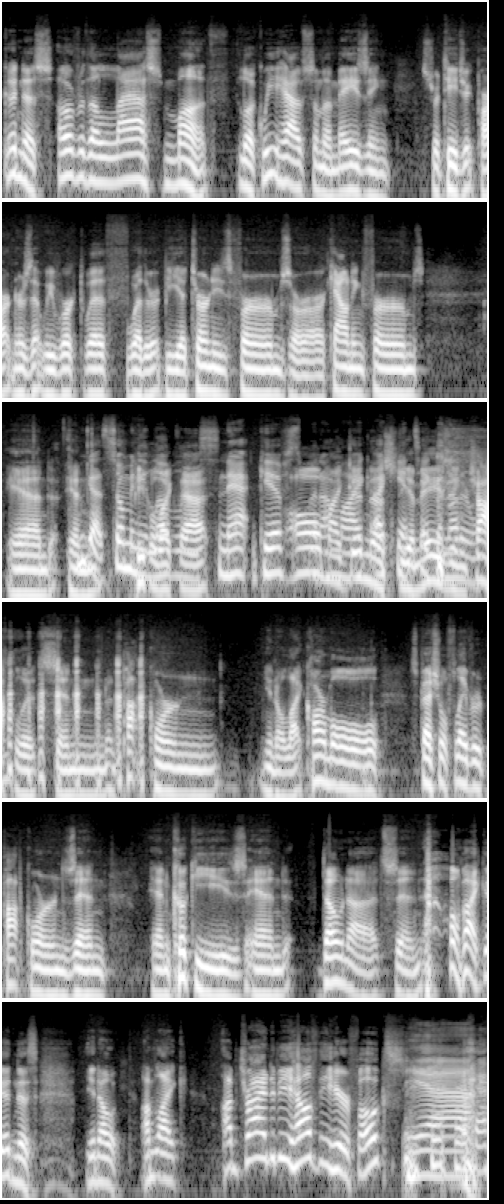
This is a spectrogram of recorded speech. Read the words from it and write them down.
goodness, over the last month, look, we have some amazing strategic partners that we worked with, whether it be attorneys firms or our accounting firms. And, and We got so many people lovely like that. snack gifts. Oh my like, goodness, the amazing chocolates and popcorn, you know, like caramel special flavored popcorns and and cookies and donuts and oh my goodness. You know, I'm like I'm trying to be healthy here, folks. Yeah.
